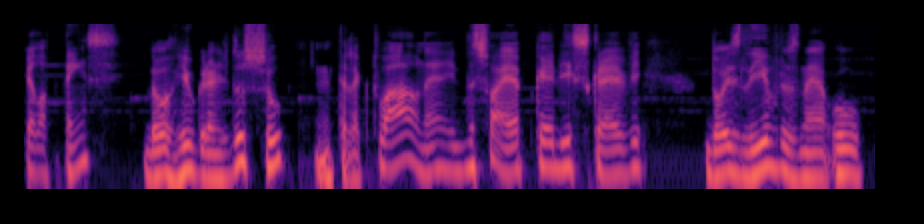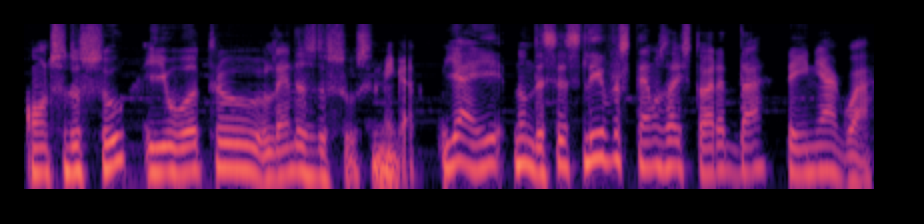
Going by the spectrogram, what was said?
pelotense do Rio Grande do Sul, intelectual, né? E da sua época ele escreve dois livros, né? O Contos do Sul e o outro Lendas do Sul, se não me engano. E aí, num desses livros, temos a história da Teiniaguá,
